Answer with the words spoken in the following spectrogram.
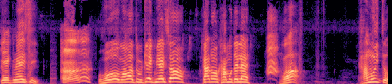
কেক নিয়েছি ও মামা তুমি কেক নিয়ে আইছো? কাটো খামু তাইলে। হ খামুই তো।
